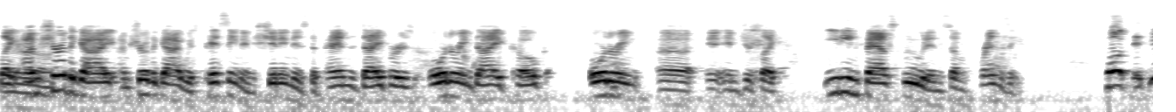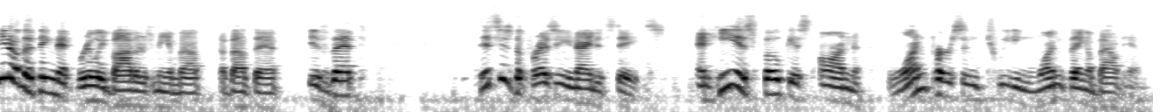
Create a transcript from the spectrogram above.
Like I'm sure the guy, I'm sure the guy was pissing and shitting his Depends diapers, ordering Diet Coke, ordering uh, and, just like eating fast food in some frenzy. Well, you know the thing that really bothers me about about that is that this is the president of the United States, and he is focused on one person tweeting one thing about him.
